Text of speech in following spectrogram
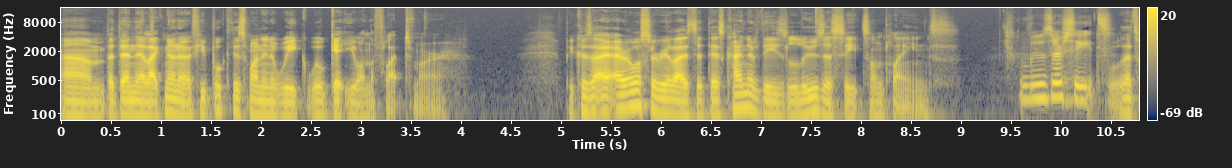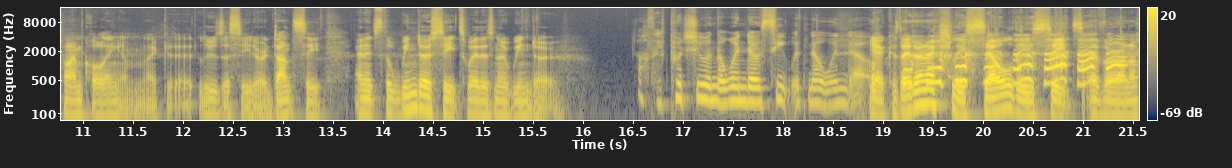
Um, but then they're like, no, no, if you book this one in a week, we'll get you on the flight tomorrow. Because I, I also realized that there's kind of these loser seats on planes. Loser seats. Well, that's why I'm calling them like a loser seat or a dunce seat. And it's the window seats where there's no window. Oh, they put you in the window seat with no window. Yeah, because they don't actually sell these seats ever on a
